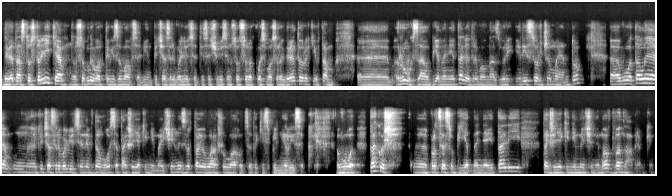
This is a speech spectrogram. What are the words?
19 століття. Особливо активізувався він під час революції 1848-49 років. Там е, рух за об'єднання Італії отримав назву Рі- Рісорджименто. Е, От, але під час революції не вдалося, так же як і Німеччині. Звертаю вашу увагу, це такі спільні риси. От. Також процес об'єднання Італії, так же як і Німеччини, мав два напрямки.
